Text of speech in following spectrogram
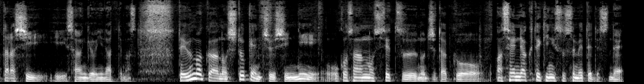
新しい産業になってます。で、うまくあの首都圏中心にお子さんの施設の受託を、まあ、戦略的に進めてですね、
